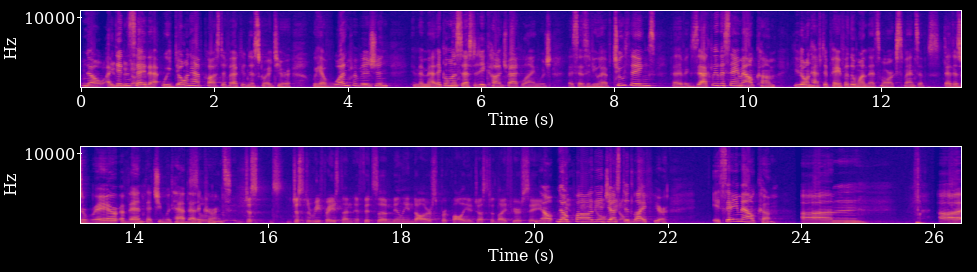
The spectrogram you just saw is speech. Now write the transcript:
no, I It- it didn't say that. We don't have cost effectiveness criteria. We have one provision in the medical necessity contract language that says if you have two things that have exactly the same outcome, you don't have to pay for the one that's more expensive. That is a rare event that you would have that So, occurrence. Just, just to rephrase then, if it's a million dollars per quality adjusted life year, say. No, no you quality you adjusted life year. Same outcome. Um, uh,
